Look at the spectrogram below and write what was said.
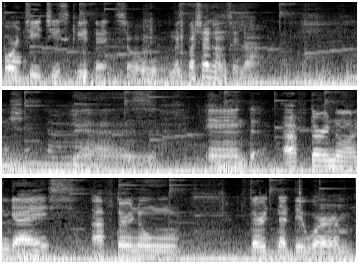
for Chichi's kittens. So nagpasya lang sila. Promotion na. Yes. And after noon guys, after nung third na deworm,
